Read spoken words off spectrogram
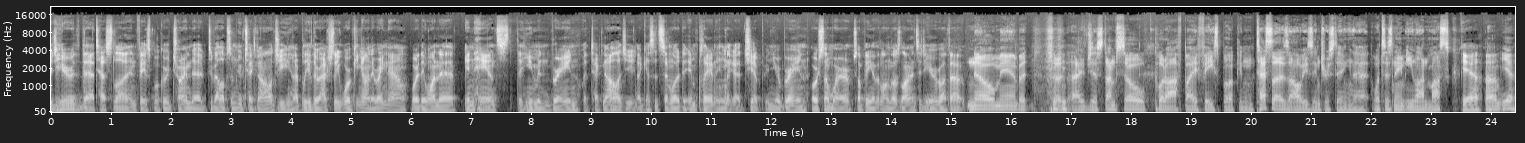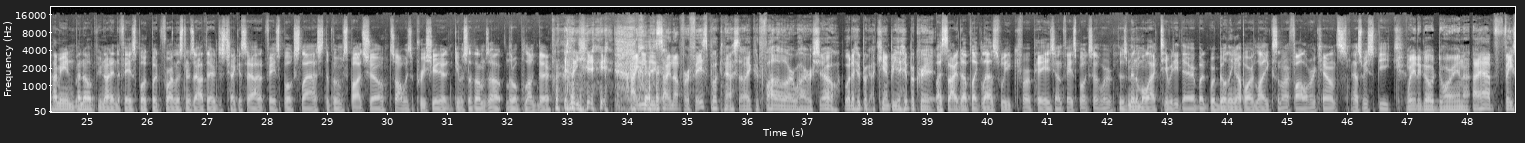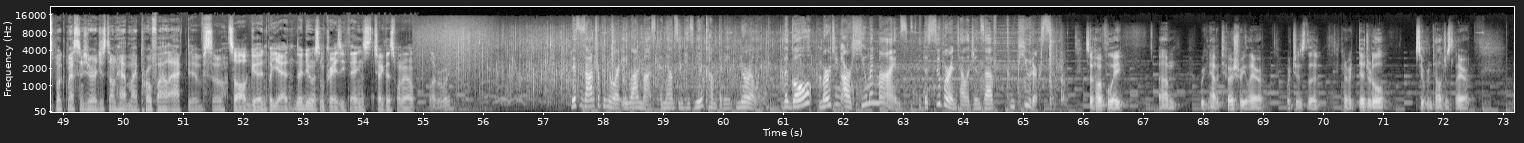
Did you hear that Tesla and Facebook are trying to develop some new technology? I believe they're actually working on it right now, where they want to enhance the human brain with technology. I guess it's similar to implanting like a chip in your brain or somewhere, something along those lines. Did you hear about that? No, man, but so I just I'm so put off by Facebook and Tesla is always interesting. That what's his name, Elon Musk. Yeah. Um, yeah. I mean, I know you're not into Facebook, but for our listeners out there, just check us out at Facebook slash the Boomspot Show. It's always appreciated. Give us a thumbs up. Little plug there. I need to sign up for Facebook now so I could follow our, our show. What a hypocrite! I can't be a hypocrite. I signed up like last week for a page on Facebook, so we're there's minimal activity there, but we're building up our likes and our follower counts as we speak. Way to go, Dorian. I have Facebook Messenger. I just don't have my profile active. So It's all good, but yeah, they're doing some crazy things. Check this one out. Hello, everybody. This is entrepreneur Elon Musk announcing his new company, Neuralink. The goal? Merging our human minds with the superintelligence of computers. So hopefully, um, we can have a tertiary layer, which is the kind of a digital superintelligence layer.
